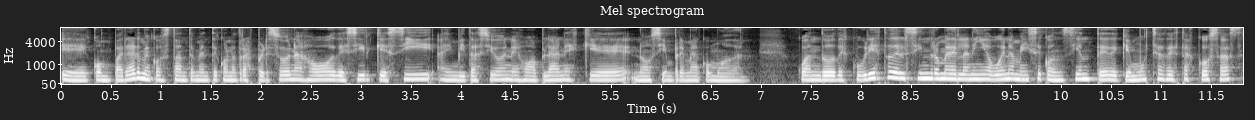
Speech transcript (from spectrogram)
eh, compararme constantemente con otras personas o decir que sí a invitaciones o a planes que no siempre me acomodan. Cuando descubrí esto del síndrome de la niña buena me hice consciente de que muchas de estas cosas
